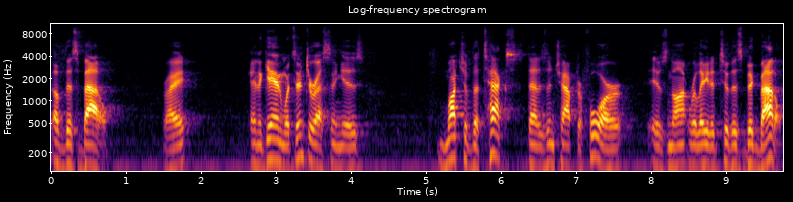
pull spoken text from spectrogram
of this battle, right? And again, what's interesting is much of the text that is in chapter 4 is not related to this big battle.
